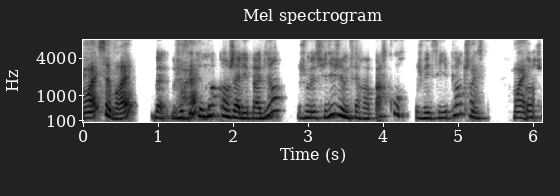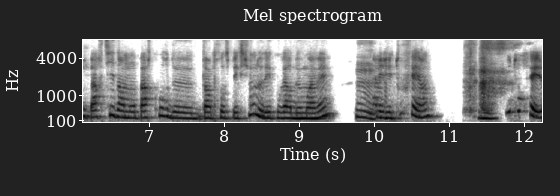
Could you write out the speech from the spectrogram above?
ouais, c'est vrai. Bah, je sais que moi, quand j'allais pas bien, je me suis dit, je vais me faire un parcours. Je vais essayer plein de choses. Ouais. Quand je suis partie dans mon parcours d'introspection, de, découverte de moi-même, hmm. ah, j'ai tout fait. Hein. J'ai tout, tout fait.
